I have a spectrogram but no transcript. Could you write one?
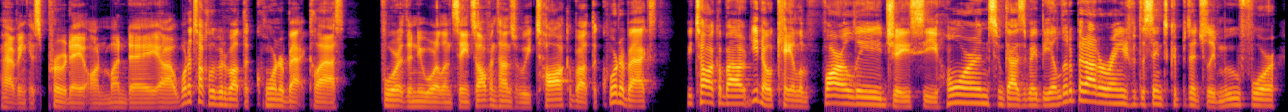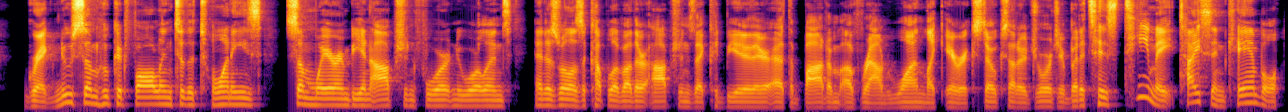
having his pro day on Monday. I uh, want to talk a little bit about the cornerback class for the New Orleans Saints. Oftentimes when we talk about the quarterbacks, we talk about, you know, Caleb Farley, Jaycee Horn, some guys that may be a little bit out of range, but the Saints could potentially move for. Greg Newsome, who could fall into the 20s somewhere and be an option for New Orleans, and as well as a couple of other options that could be there at the bottom of round one, like Eric Stokes out of Georgia. But it's his teammate, Tyson Campbell,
